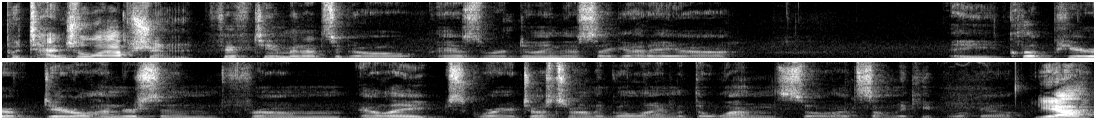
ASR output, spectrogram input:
potential option. 15 minutes ago, as we're doing this, I got a uh, a clip here of Darrell Henderson from LA scoring a touchdown on the goal line with the ones, so that's something to keep a lookout. Yeah.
